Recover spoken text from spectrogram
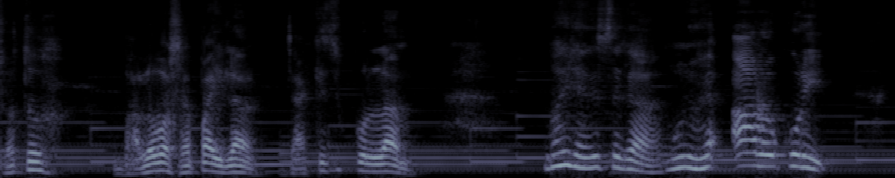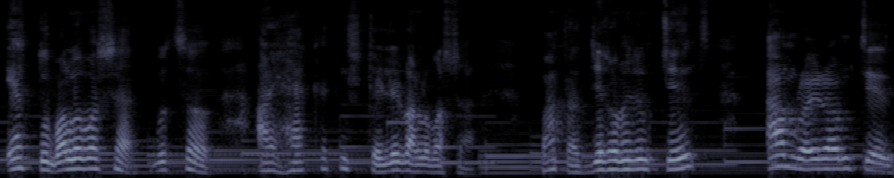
যত ভালোবাসা পাইলাম, যা কিছু করলাম বাইরে গেছে গা, মনে হয় আরও করি। এত ভালোবাসা, বুঝছ? আর হ্যাক হ্যাক স্টাইলের ভালোবাসা? পাতার যেরকম এরকম চেঞ্জ আমরা এরকম চেঞ্জ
